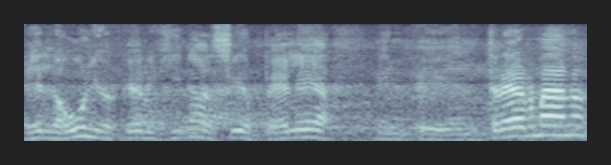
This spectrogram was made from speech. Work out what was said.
es lo único que ha originado ha sido pelea entre, hermanos,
